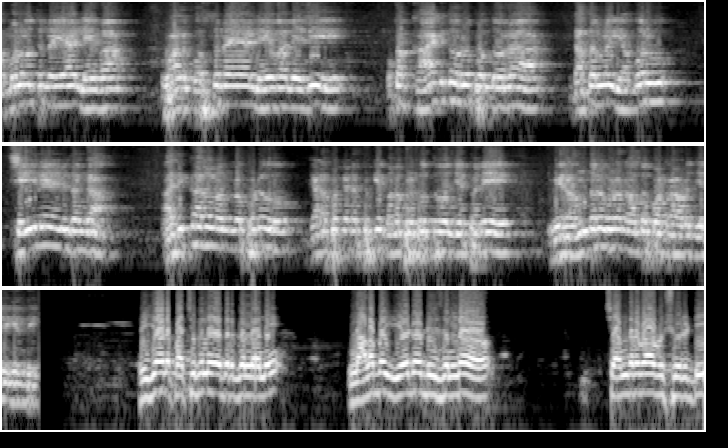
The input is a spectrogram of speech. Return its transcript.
అమలవుతున్నాయా లేవా వాళ్ళకు వస్తున్నాయా లేవా అనేది ఒక కాగితం రూపం ద్వారా గతంలో ఎవరు చేయలేని విధంగా అధికారంలో ఉన్నప్పుడు గడప గడపకి మన ప్రభుత్వం అని చెప్పని మీరందరూ కూడా నాతో పాటు రావడం జరిగింది. విజయవాడ పశ్చిమ నియోజకవర్గంలోని నలభై ఏడో డివిజన్లో చంద్రబాబు షూరిటీ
